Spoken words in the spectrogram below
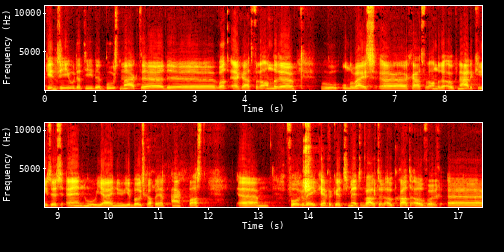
Ginzi. Hoe dat hij de boost maakte. De, wat er gaat veranderen. Hoe onderwijs gaat veranderen ook na de crisis. En hoe jij nu je boodschappen hebt aangepast. Um, Vorige week heb ik het met Wouter ook gehad over uh,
